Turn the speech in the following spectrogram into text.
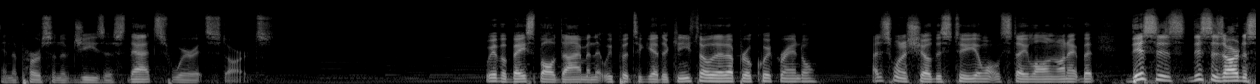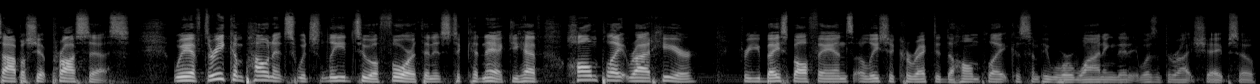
and the person of Jesus. That's where it starts. We have a baseball diamond that we put together. Can you throw that up real quick, Randall? I just want to show this to you. I won't stay long on it, but this is this is our discipleship process. We have three components which lead to a fourth, and it's to connect. You have home plate right here, for you baseball fans, Alicia corrected the home plate because some people were whining that it wasn't the right shape. So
